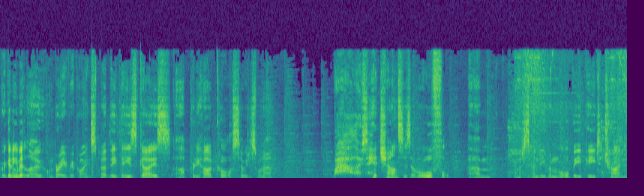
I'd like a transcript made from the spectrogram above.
We're getting a bit low on bravery points, but the, these guys are pretty hardcore, so we just want to... Wow, those hit chances are awful. Um, I'm going to to spend even more BP to try and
